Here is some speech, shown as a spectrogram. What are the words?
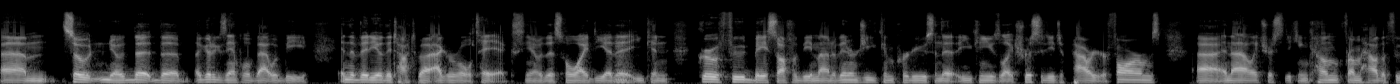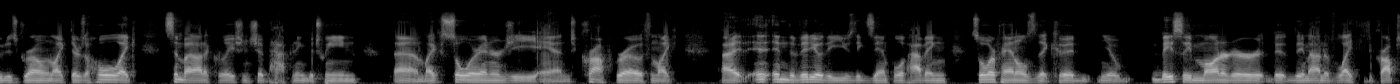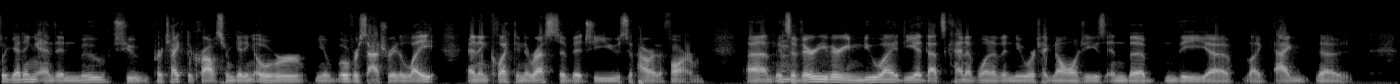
Um, so you know the the a good example of that would be in the video they talked about agrivoltaics. You know this whole idea that mm. you can grow food based off of the amount of energy you can produce, and that you can use electricity to power your farms, uh, and that electricity can come from how the food is grown. Like there's a whole like symbiotic relationship happening between um, like solar energy and crop growth, and like uh, in, in, the video they used the example of having solar panels that could you know basically monitor the, the amount of light that the crops are getting and then move to protect the crops from getting over you know oversaturated light and then collecting the rest of it to use to power the farm. Um, it's hmm. a very very new idea. That's kind of one of the newer technologies in the the uh, like ag uh,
